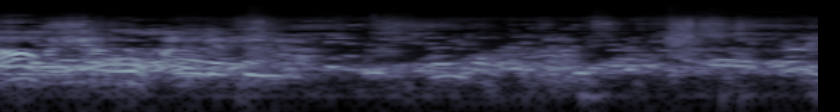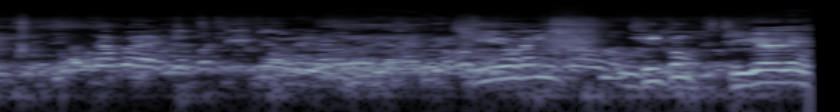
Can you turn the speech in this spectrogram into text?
ਆਓ ਵਧੀਆ ਉਹ ਬਣ ਗਿਆ। ਹੋ ਗਈ ਠੀਕ ਹੋ ਠੀਕ ਹੈ ਵੀਰੇ।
